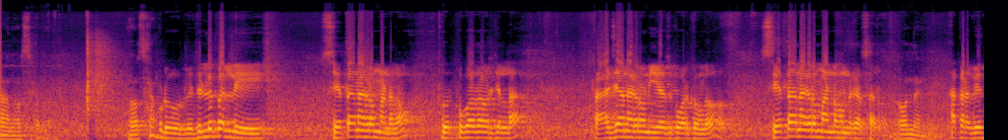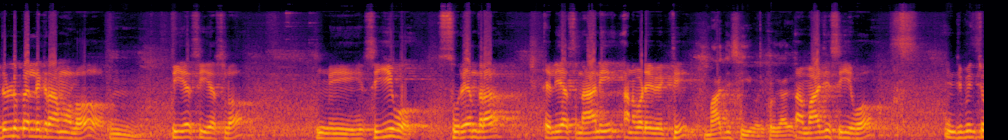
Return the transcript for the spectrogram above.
ఆ, నమస్కారం. నమస్కారం. ఇప్పుడు వెదుళ్ళపల్లి సీతానగరం మండలం తూర్పుగోదావరి జిల్లా రాజానగరం నియోజకవర్గంలో సీతానగరం మండలం ఉంది కదా సార్? అవునండి. అక్కడ వెదుళ్ళపల్లి గ్రామంలో పిఎస్సిఎస్లో మీ సిఈఓ సురేంద్ర ఎలియాస్ నాని అనబడే వ్యక్తి మాజీ సీఈఓ ఇప్పుడు కాదు. మాజీ సీఈఓ ఇంచుమించు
